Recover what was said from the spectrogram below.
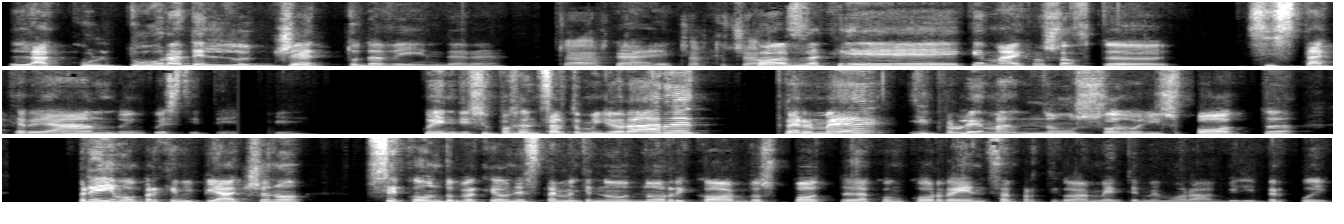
la cultura dell'oggetto da vendere. Certo, okay? certo, certo. Cosa che, che Microsoft eh, si sta creando in questi tempi. Quindi si può senz'altro migliorare. Per me il problema non sono gli spot, primo perché mi piacciono, secondo perché onestamente non, non ricordo spot della concorrenza particolarmente memorabili, per cui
